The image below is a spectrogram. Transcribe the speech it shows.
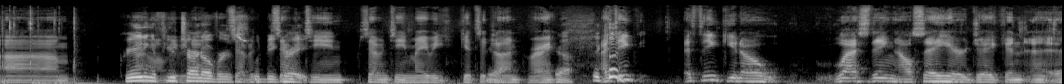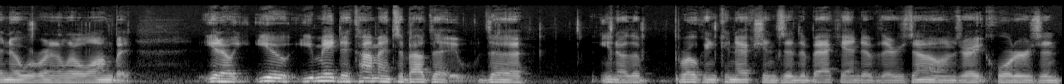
Um, Creating a few turnovers seven, would be 17, great. 17 maybe gets it yeah. done, right? Yeah. I think I think you know last thing I'll say here, Jake, and, and I know we're running a little long, but you know, you you made the comments about the the you know the broken connections in the back end of their zones, right? Quarters and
